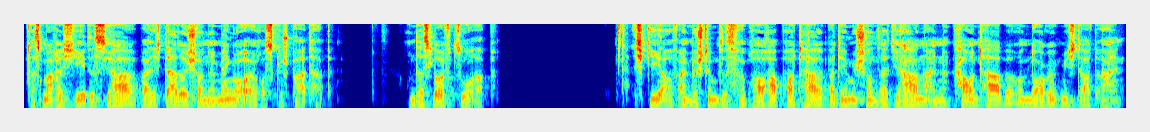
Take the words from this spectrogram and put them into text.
Das mache ich jedes Jahr, weil ich dadurch schon eine Menge Euros gespart habe. Und das läuft so ab. Ich gehe auf ein bestimmtes Verbraucherportal, bei dem ich schon seit Jahren einen Account habe und logge mich dort ein.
